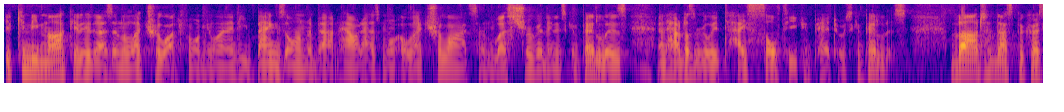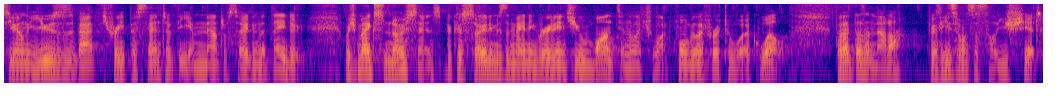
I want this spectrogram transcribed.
It can be marketed as an electrolyte formula and he bangs on about how it has more electrolytes and less sugar than his competitors and how it doesn't really taste salty compared to his competitors. But that's because he only uses about 3% of the amount of sodium that they do, which makes no sense because sodium is the main ingredient you want in an electrolyte formula for it to work well. But that doesn't matter because he just wants to sell you shit.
